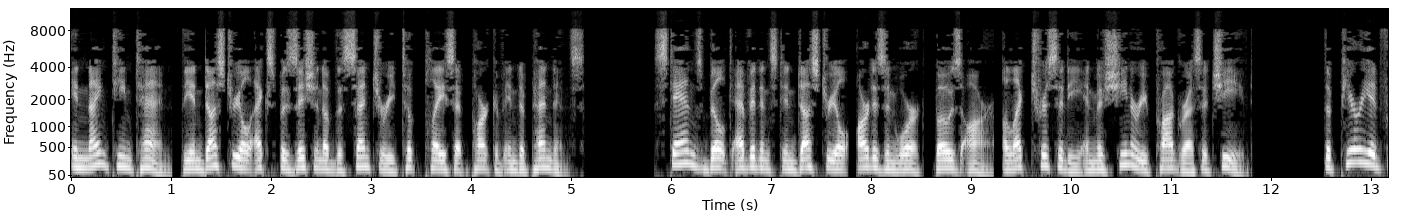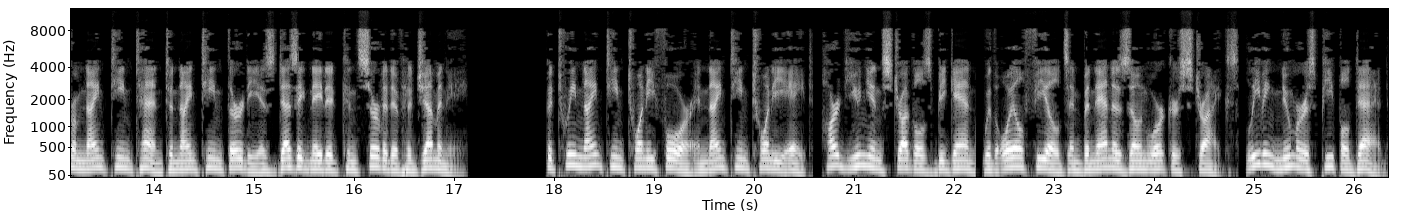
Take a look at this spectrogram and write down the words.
In 1910, the Industrial Exposition of the Century took place at Park of Independence. Stands built evidenced industrial, artisan work, beaux-arts, electricity and machinery progress achieved. The period from 1910 to 1930 is designated conservative hegemony. Between 1924 and 1928, hard union struggles began, with oil fields and banana zone workers' strikes, leaving numerous people dead.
